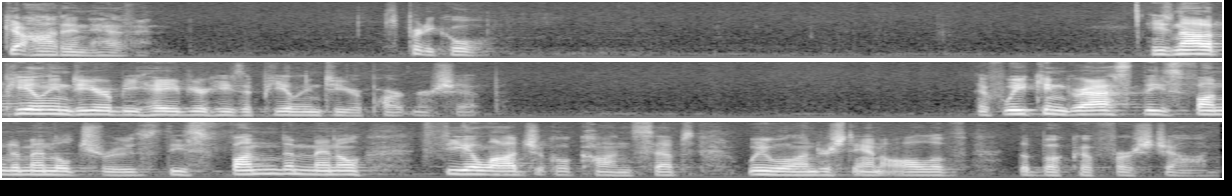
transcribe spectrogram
God in heaven. It's pretty cool. He's not appealing to your behavior, he's appealing to your partnership. If we can grasp these fundamental truths, these fundamental theological concepts, we will understand all of the book of First John.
